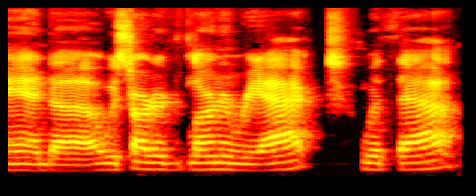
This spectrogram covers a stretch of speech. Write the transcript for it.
And uh, we started learning React with that.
